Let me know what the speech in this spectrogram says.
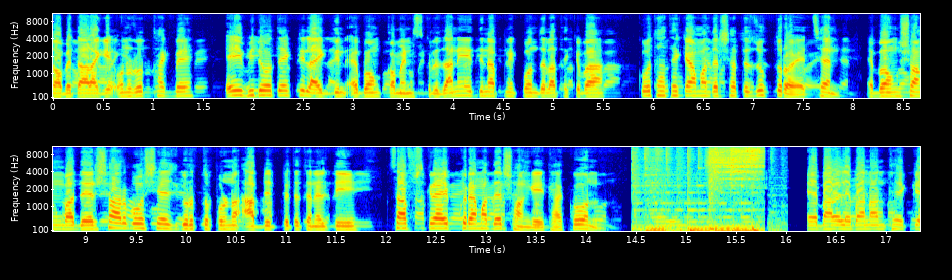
তবে তার আগে অনুরোধ থাকবে এই ভিডিওতে একটি লাইক দিন এবং কমেন্টস করে জানিয়ে দিন আপনি কোন জেলা থেকে বা কোথা থেকে আমাদের সাথে যুক্ত রয়েছেন এবং সংবাদের সর্বশেষ গুরুত্বপূর্ণ আপডেট পেতে চ্যানেলটি সাবস্ক্রাইব করে আমাদের সঙ্গেই থাকুন। এবার লেবানন থেকে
